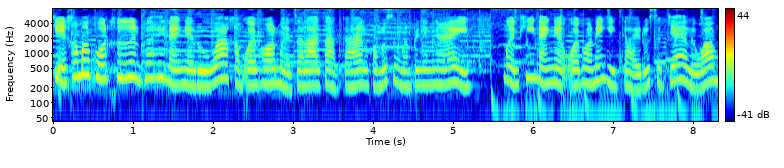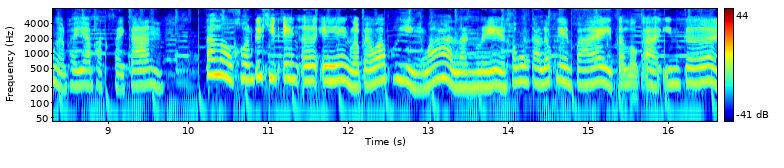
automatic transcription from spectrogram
เก๋เข้ามาโพสต์คืนเพื่อให้แน็กเนี่ยรู้ว่าคำอวยพรเหมือนจะลาจากกันความรู้สึกมันเป็นยังไง เหมือนที่แน็กเนี่ยอวยพรให้เก๋ไก่รู้สึกแย่หรือว่าเหมือนพยายามผลักใส่กัน ตลกคนก็คิดเองเออเอง แล้วแปลว่าผู้หญิงว่าลังเลเข้าวงการแล้วเปลี่ยนไป ตลกอะอินเกิน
